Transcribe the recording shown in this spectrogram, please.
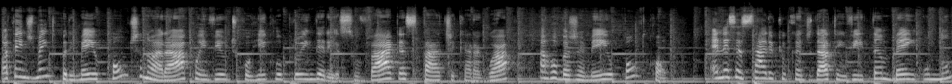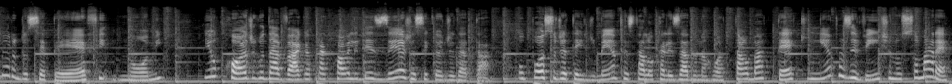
O atendimento por e-mail continuará com envio de currículo para o endereço vagaspatecaraguá.gmail.com. É necessário que o candidato envie também o número do CPF, nome e o código da vaga para a qual ele deseja se candidatar. O posto de atendimento está localizado na rua Taubaté, 520, no Sumaré.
